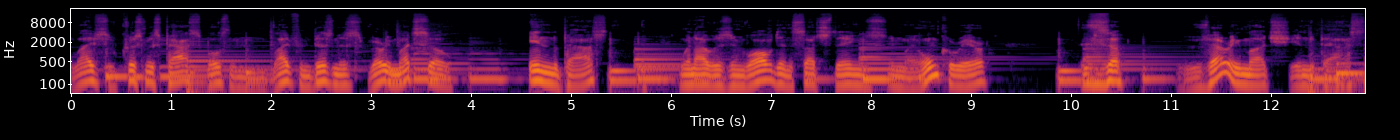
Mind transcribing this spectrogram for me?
Lives of Christmas Past, both in life and business, very much so in the past when I was involved in such things in my own career. So very much in the past.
